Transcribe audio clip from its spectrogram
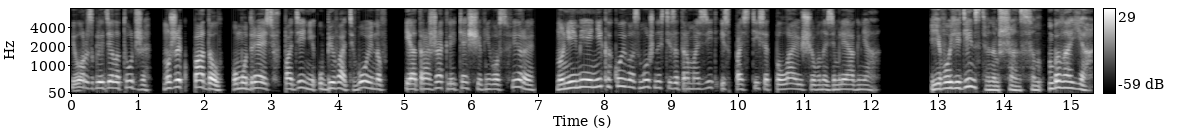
Его разглядела тут же. Мужик падал, умудряясь в падении убивать воинов и отражать летящие в него сферы, но не имея никакой возможности затормозить и спастись от пылающего на земле огня. Его единственным шансом была я.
